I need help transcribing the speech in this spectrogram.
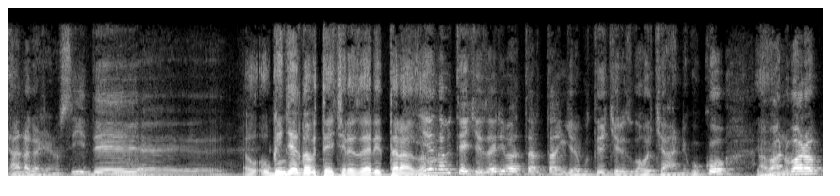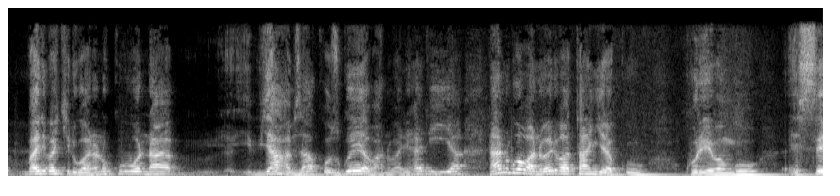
Yahanaga jenoside eh, ubwo ingengabitekerezo yari itaraza. ingengabitekerezo yari batatangira gutekerezwaho cyane kuko abantu bara- bari bakirwana no kubona ibyaha byakozwe abantu bari hariya. Nta nubwo abantu bari batangira ku- kureba ngo ese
